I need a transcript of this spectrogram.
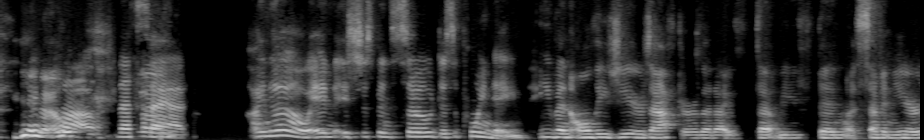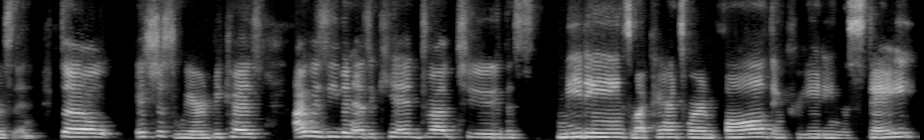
you know. Wow, that's um, sad I know, and it's just been so disappointing, even all these years after that I've that we've been what seven years, and so it's just weird because I was even as a kid drugged to this meetings. My parents were involved in creating the state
